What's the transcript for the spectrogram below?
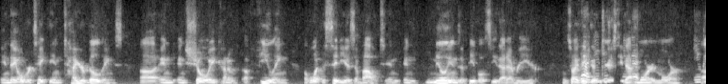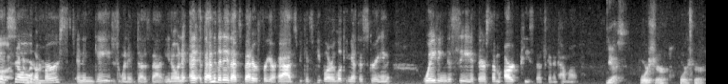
and they overtake the entire buildings and, and show a kind of a feeling of what the city is about. And, and millions of people see that every year. And so I think yeah, that you're going to see that more and more. You get uh, so immersed and engaged when it does that, you know, and at the end of the day, that's better for your ads because people are looking at the screen waiting to see if there's some art piece that's going to come up. Yes, for sure, for sure.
